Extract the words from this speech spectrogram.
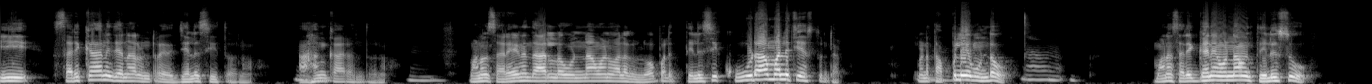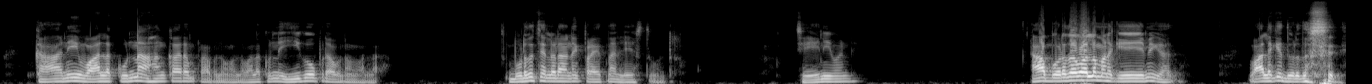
ఈ సరికాని జనాలు ఉంటారు కదా జలసీతోనో అహంకారంతోనో. మనం సరైన దారిలో ఉన్నామని వాళ్ళకి లోపల తెలిసి కూడా మళ్ళీ చేస్తుంటారు. మన తప్పులేమి ఉండవు. మనం సరిగ్గానే ఉన్నామని తెలుసు. కానీ వాళ్ళకున్న అహంకారం ప్రాబ్లం వల్ల వాళ్ళకున్న ఈగో ప్రాబ్లం వల్ల బురద చల్లడానికి ప్రయత్నాలు చేస్తూ ఉంటారు. చేయనివ్వండి. ఆ బురద వల్ల మనకి ఏమీ కాదు. వాళ్ళకే దురద వస్తుంది.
